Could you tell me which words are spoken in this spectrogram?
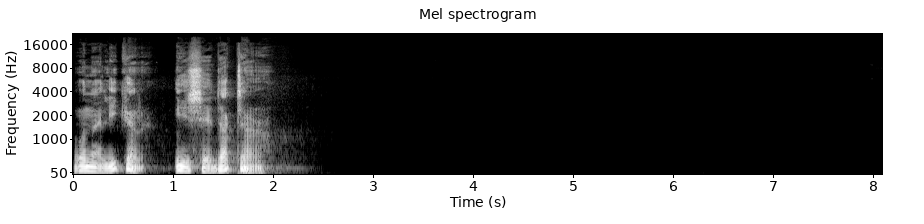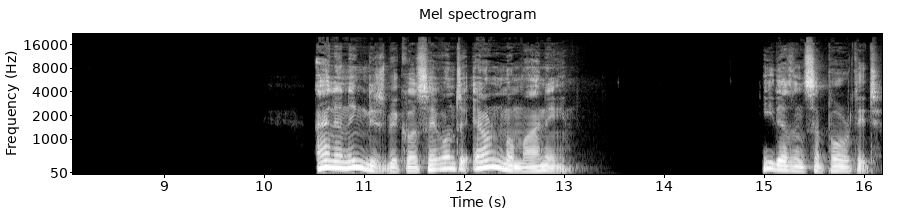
Вона лікар і ще доктор. I learn English because I want to earn more money. He doesn't support it.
